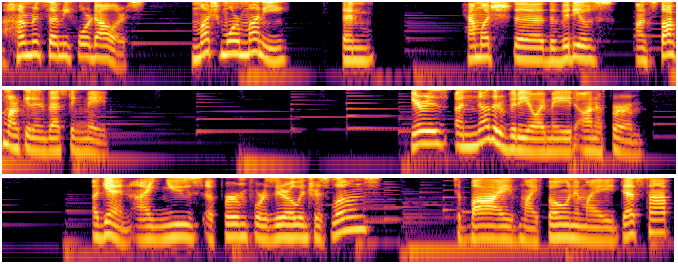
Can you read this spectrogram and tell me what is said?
$174. Much more money than how much the, the videos on stock market investing made. Here is another video I made on Affirm. Again, I use Affirm for zero interest loans to buy my phone and my desktop,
